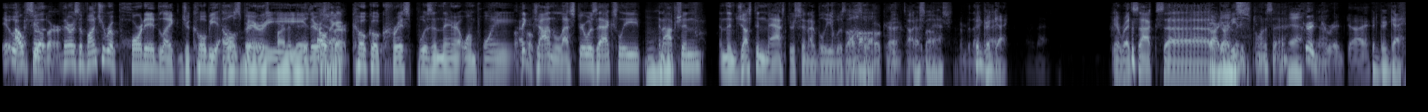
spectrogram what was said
It was, so Outfielder. there was a bunch of reported like Jacoby Ellsbury was Ellsbury. There was like a Coco Crisp was in there at one point. I think Okay. Jon Lester was actually Mhm. an option, and then Justin Masterson, I believe, was also Oh, okay. being talked That's about. Nash. Remember that Good, good guy. Yeah, Red Sox uh, Guardians. Guardians. I want to say. Yeah. Good Yeah. grid guy. Good, good guy.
